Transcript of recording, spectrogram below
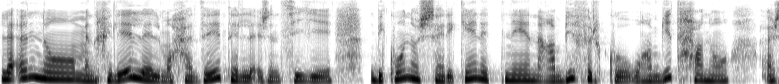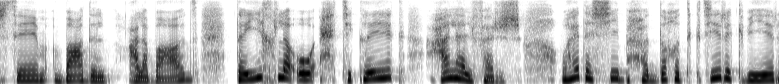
لأنه من خلال المحاذاة الجنسية بيكونوا الشريكين اثنين عم بيفركوا وعم بيطحنوا أجسام بعض على بعض تيخلقوا احتكاك على الفرج وهذا الشيء بحط ضغط كتير كبير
